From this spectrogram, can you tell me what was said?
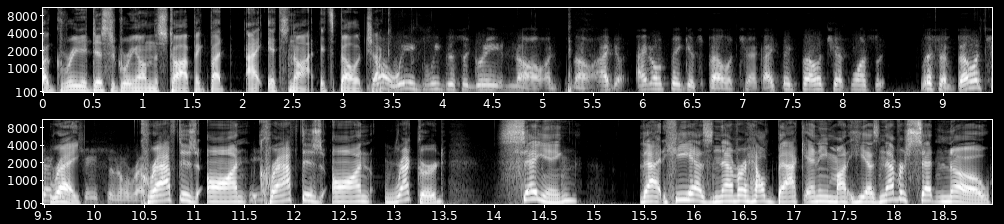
agree to disagree on this topic, but I, it's not. It's Belichick. No, we we disagree. No, no, I don't, I don't think it's Belichick. I think Belichick wants to listen. Belichick Ray, is chasing a record. Kraft is on. He- Kraft is on record saying that he has never held back any money. He has never said no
